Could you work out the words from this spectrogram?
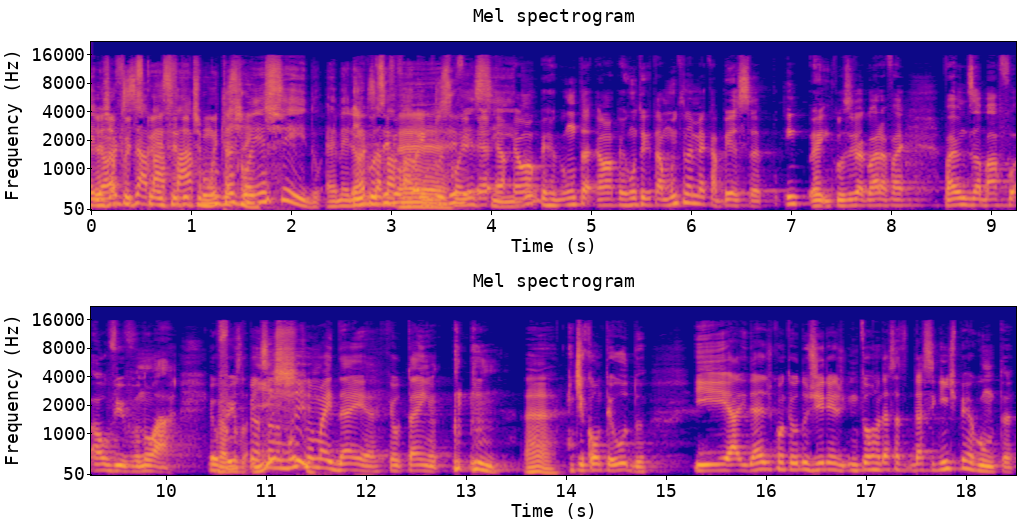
eu melhor já fui desconhecido desabafar de com muita gente. desconhecido. É melhor inclusive, desabafar é, com inclusive é- desconhecido. é, é uma pergunta, é uma pergunta que tá muito na minha cabeça. É, Inclusive agora vai, vai um desabafo ao vivo no ar. Eu Vamos fico pensando Ixi! muito numa ideia que eu tenho É. de conteúdo e a ideia de conteúdo gira em torno dessa, da seguinte pergunta:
